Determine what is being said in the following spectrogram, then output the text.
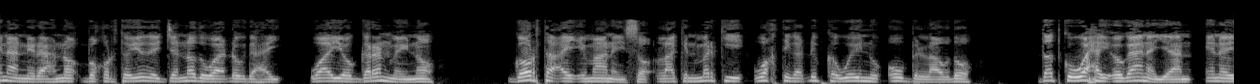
inaan nidhaahno boqortooyada jannadu waa dhowdahay waayo garan mayno. Goorta ay imaanayso laakiin markii wakhtiga dhibka weynu uu bilowdo dadku waxay ogaanayaan inay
